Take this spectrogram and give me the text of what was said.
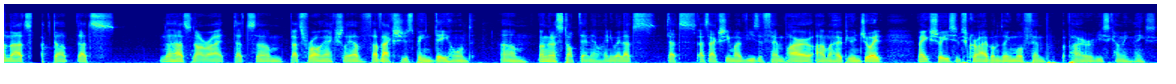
no, that's fucked up. That's no, that's not right. That's um, that's wrong. Actually, I've I've actually just been dehorned. Um, I'm gonna stop there now. Anyway, that's that's that's actually my views of Fempire. Um, I hope you enjoyed. Make sure you subscribe. I'm doing more Fempire reviews coming. Thanks.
